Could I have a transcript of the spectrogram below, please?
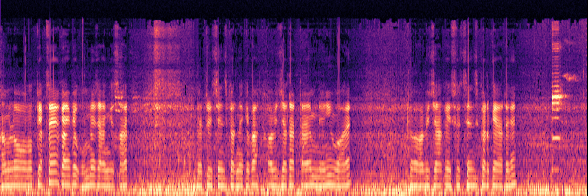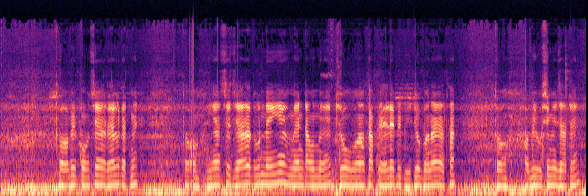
हम लोग देखते हैं, कहीं पे घूमने जाएँगे शायद। बैटरी चेंज करने के बाद। अभी ज़्यादा टाइम नहीं हुआ है तो अभी जाके इसको चेंज करके आ रहे हैं। तो अभी पहुँचे रेलगढ़ में। तो यहाँ से ज़्यादा दूर नहीं है मेन टाउन में है। जो वहाँ का पहले भी वीडियो बनाया था तो अभी उसी में जाते हैं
